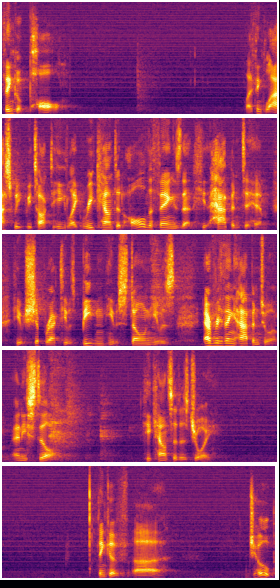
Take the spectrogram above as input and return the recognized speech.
think of Paul. I think last week we talked to, he like recounted all the things that he, happened to him. He was shipwrecked, he was beaten, he was stoned, he was, everything happened to him, and he still, he counts it as joy. Think of uh, Job.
